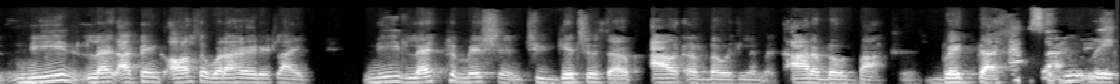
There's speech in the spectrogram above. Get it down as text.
need less. I think also what I heard is like need less permission to get yourself out of those limits, out of those boxes. Break that. Absolutely.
